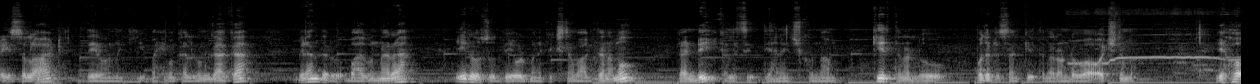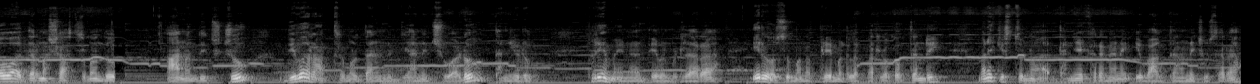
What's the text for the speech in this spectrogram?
ప్రైస్ లాడ్ దేవునికి మహిమ కలుగును గాక. మీరందరూ బాగున్నారా? ఈరోజు దేవుడు మనకి ఇచ్చిన వాగ్దానము రండి కలిసి ధ్యానించుకుందాం. కీర్తనలు మొదటి సంకీర్తన రెండవ వచనము. యహోవా ధర్మశాస్త్రమందు ఆనందించుచు దివరాత్రములు దానిని ధ్యానించువాడు ధన్యుడు. ప్రియమైన దేవుని బిడ్డలారా ఈరోజు మన ప్రేమగల పరలోక తండ్రి మనకిస్తున్న ధన్యకరమైన ఈ వాగ్దానాన్ని చూసారా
